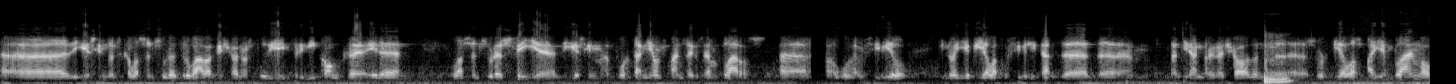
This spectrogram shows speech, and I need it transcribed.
eh, diguéssim, doncs, que la censura trobava que això no es podia imprimir, com que era la censura es feia, diguéssim, portant ja uns quants exemplars eh, al govern civil i no hi havia la possibilitat de, de, de tirar enrere això, doncs Mm. mm. eh, sortia l'espai en blanc, o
